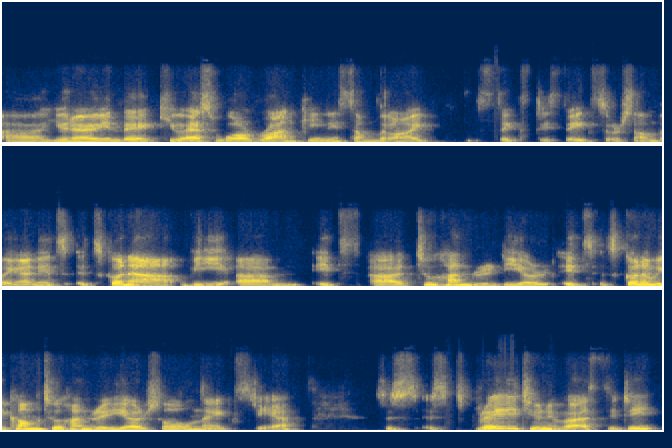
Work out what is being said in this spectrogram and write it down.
uh, you know in the QS World Ranking is something like 66 or something and it's it's gonna be um, it's uh, 200 years it's, it's gonna become 200 years old next year. So it's, it's great university.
